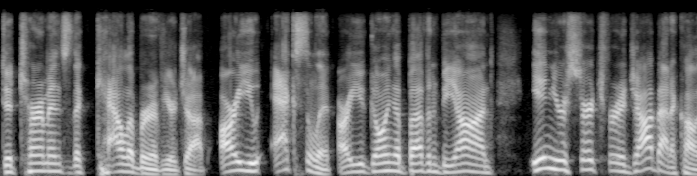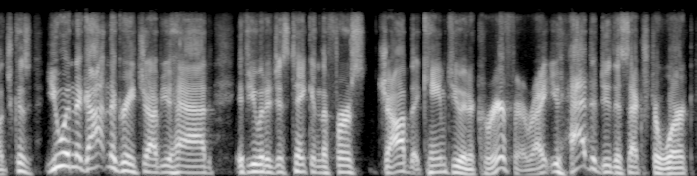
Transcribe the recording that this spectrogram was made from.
determines the caliber of your job. Are you excellent? Are you going above and beyond in your search for a job out of college? Because you wouldn't have gotten the great job you had if you would have just taken the first job that came to you at a career fair, right? You had to do this extra work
